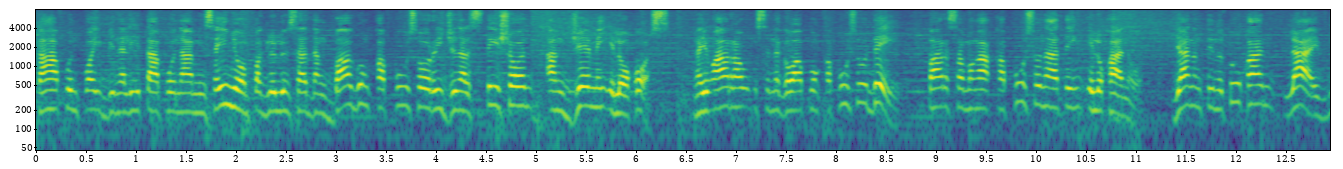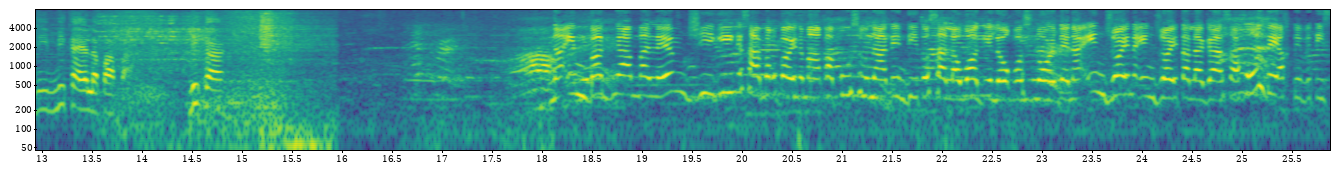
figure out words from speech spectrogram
Kahapon po ay binalita po namin sa inyo ang paglulunsad ng bagong Kapuso Regional Station, ang GMA Ilocos. Ngayong araw, isinagawa pong Kapuso Day para sa mga kapuso nating Ilocano. Yan ang tinutukan live ni Micaela Papa. Mika, Naimbag nga Malem, Jiggy, kasama ko pa rin ng mga kapuso natin dito sa Lawag, Ilocos Norte na enjoy na enjoy talaga sa whole day activities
